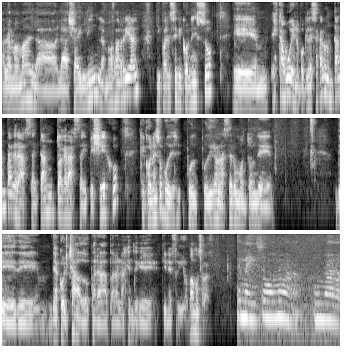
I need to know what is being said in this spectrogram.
a la mamá de la, la Shailene, la más barrial, y parece que con eso eh, está bueno, porque le sacaron tanta grasa y tanta grasa y pellejo, que con eso pudi- pu- pudieron hacer un montón de, de, de- de acolchados para, para la gente que tiene frío. Vamos a ver. Se me hizo una, una,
